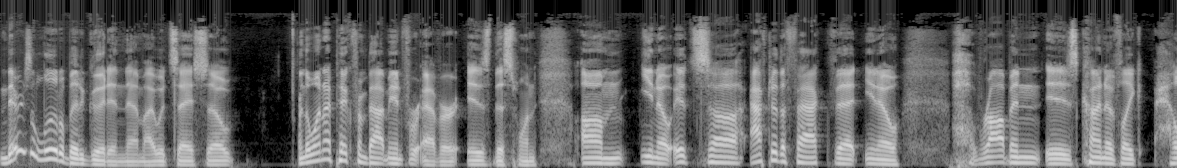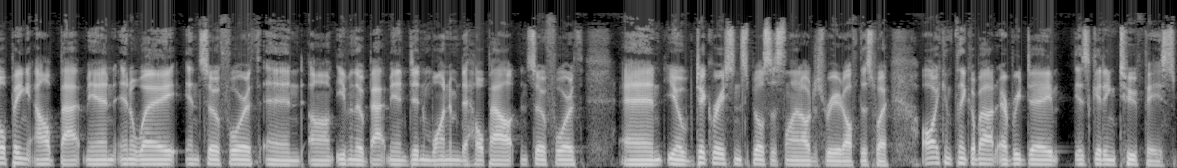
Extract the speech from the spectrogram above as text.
there's a little bit of good in them, I would say. So, and the one I picked from Batman Forever is this one. Um, you know, it's uh after the fact that, you know, Robin is kind of like helping out Batman in a way and so forth. And um, even though Batman didn't want him to help out and so forth. And, you know, Dick Grayson spills this line. I'll just read it off this way. All I can think about every day is getting Two Face.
